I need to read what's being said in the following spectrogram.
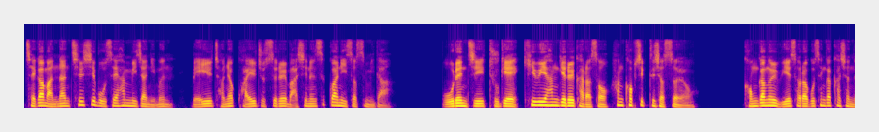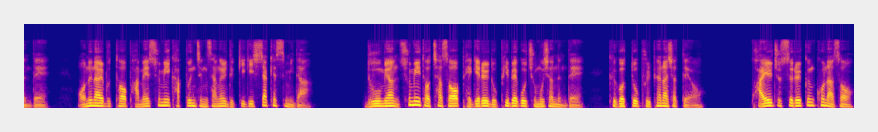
제가 만난 75세 한미자님은 매일 저녁 과일 주스를 마시는 습관이 있었습니다. 오렌지 2개, 키위 1개를 갈아서 한 컵씩 드셨어요. 건강을 위해서라고 생각하셨는데 어느 날부터 밤에 숨이 가쁜 증상을 느끼기 시작했습니다. 누우면 숨이 더 차서 베개를 높이 베고 주무셨는데 그것도 불편하셨대요. 과일 주스를 끊고 나서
